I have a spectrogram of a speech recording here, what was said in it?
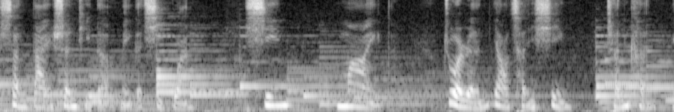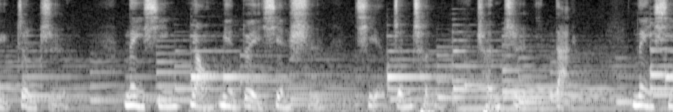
善待身体的每个器官。心，mind，做人要诚信、诚恳与正直，内心要面对现实且真诚。诚挚以待，内心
